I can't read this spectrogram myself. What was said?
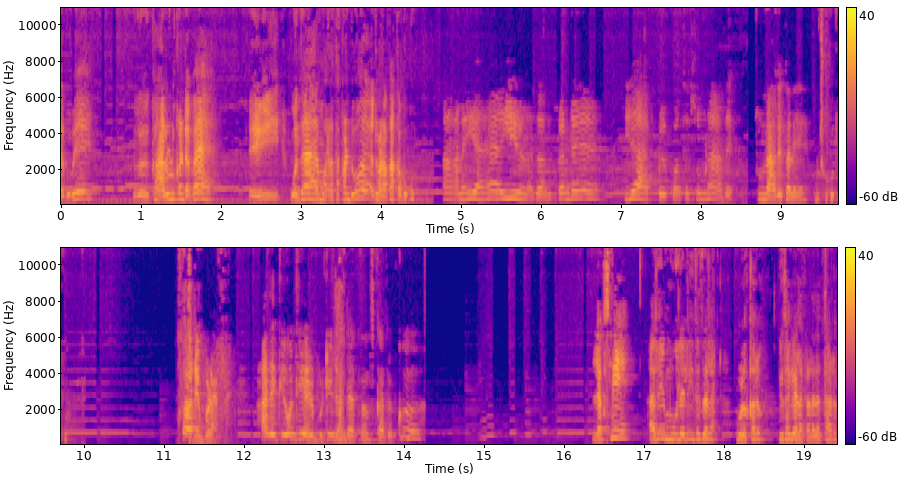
ತಗುವೆ? ಕಾಲು ಉಳ್ಕೊಂಡವ? ಏಯ್ ಒಂದ ಮರ ತಕೊಂಡು ಅದ್ರೊಳಗೆ ಹಾಕಬೇಕು. ನಾನಯ್ಯ ಹೇಳದ ಅನ್ಕಂಡೆ ಹಾಕ್ಬೇಕು ಅಂತ ಸುಮ್ಮನೆ ಅದೇ ಸುಮ್ಮನೆ ಅದೇ ತಾನೇ ಮುಚ್ಕೊ ಕೂತ್ಕೊ. ಸಾರಿ ಬಿಡ. ಅದಕ್ಕೆ ಒಂದು ಹೇಳ್ಬಿಟ್ಟು ಲಕ್ಷ್ಮಿ ಅಲ್ಲಿ ಮೂಲೆಯಲ್ಲಿ ಇದ್ದದಲ್ಲ ಉಳ್ಕಲು ಇದಾಗ ಎಳ್ಕೊಳ್ಳೋದ ತಾಡು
